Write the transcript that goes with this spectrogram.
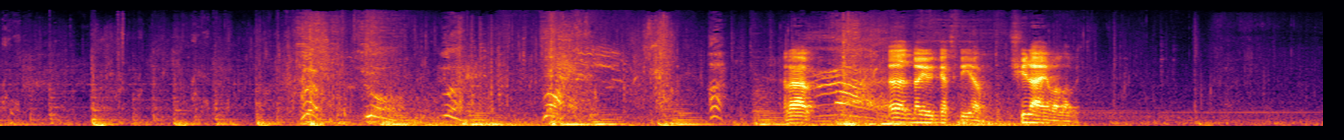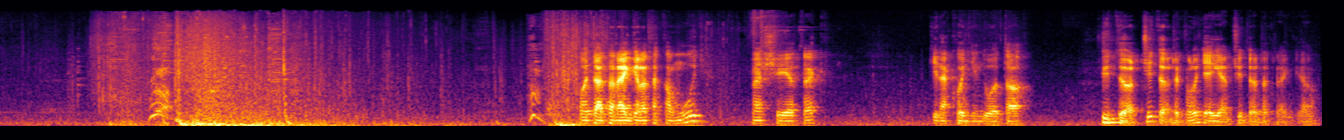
Rá... Öld meg őket, fiam. Csinálj valamit. Hogy tehát a reggeletek amúgy? Meséljetek. Kinek hogy indult a csütört? Csütörtök van, ugye? Igen, csütörtök reggel.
